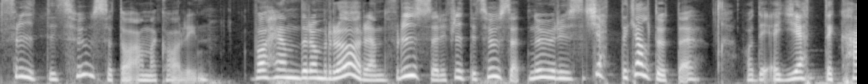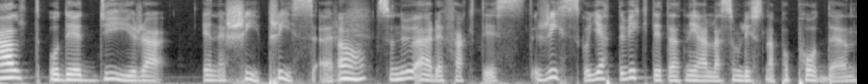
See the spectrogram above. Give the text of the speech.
fritidshuset då, Anna-Karin? Vad händer om rören fryser i fritidshuset? Nu är det ju jättekallt ute. Och det är jättekallt och det är dyra energipriser. Ja. Så nu är det faktiskt risk och jätteviktigt att ni alla som lyssnar på podden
